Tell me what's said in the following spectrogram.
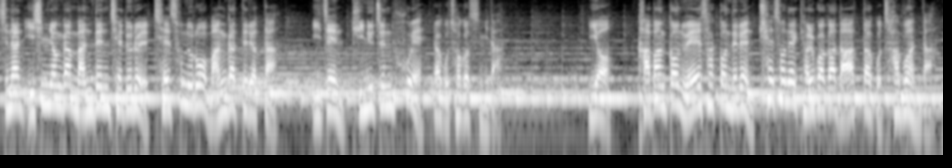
지난 20년간 만든 제도를 제 손으로 망가뜨렸다. 이젠 뒤늦은 후회라고 적었습니다. 이어 가방건 외의 사건들은 최선의 결과가 나왔다고 자부한다.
